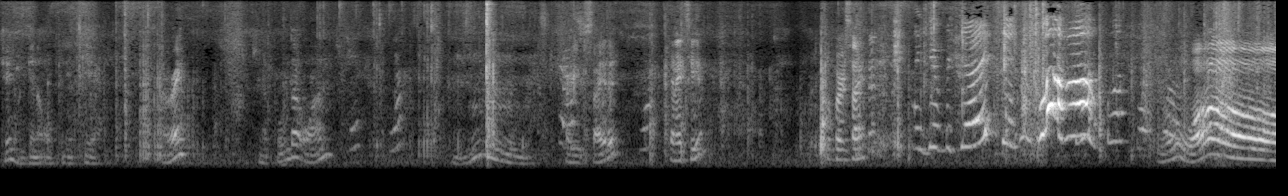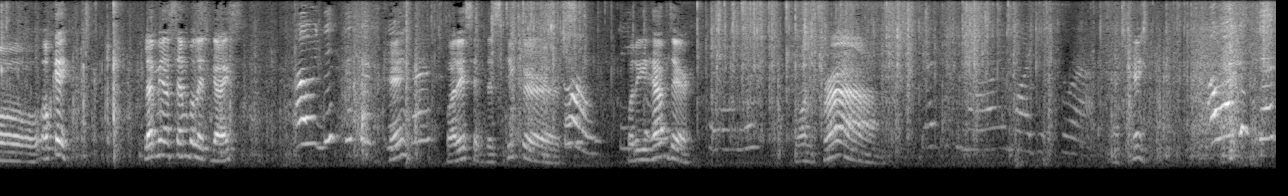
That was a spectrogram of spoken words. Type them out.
Okay, we're gonna open it here. All right. Gonna pull that one. Mm. Are you excited? Can I see it? Super excited? I get excited. Whoa! Oh, whoa! Okay, let me assemble it, guys. Oh, this is Okay. What is it? The stickers. Oh. What do you have there? One trap. That's my magic track. Okay. Oh, what is this?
